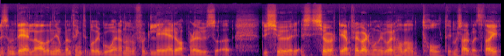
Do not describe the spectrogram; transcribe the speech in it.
liksom deler av den jobben. Tenkte på det i går, når folk ler og applaus. Og, du kjør, kjørte hjem fra Gardermoen i går, hadde hatt tolv timers arbeidsdag.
